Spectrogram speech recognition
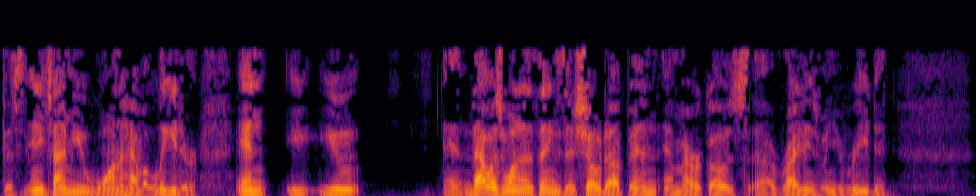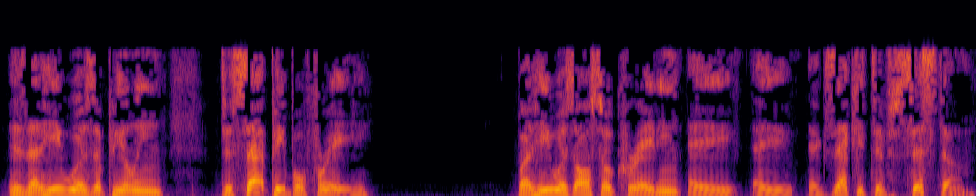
Because anytime you want to have a leader, and you, and that was one of the things that showed up in Omerico's uh, writings when you read it, is that he was appealing to set people free, but he was also creating a a executive system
